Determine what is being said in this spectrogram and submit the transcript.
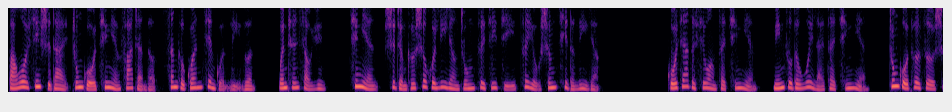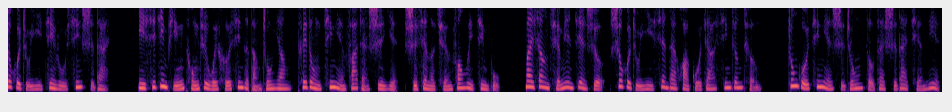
把握新时代中国青年发展的三个关键滚理论。文陈小韵，青年是整个社会力量中最积极、最有生气的力量。国家的希望在青年，民族的未来在青年。中国特色社会主义进入新时代，以习近平同志为核心的党中央推动青年发展事业实现了全方位进步，迈向全面建设社会主义现代化国家新征程。中国青年始终走在时代前列。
